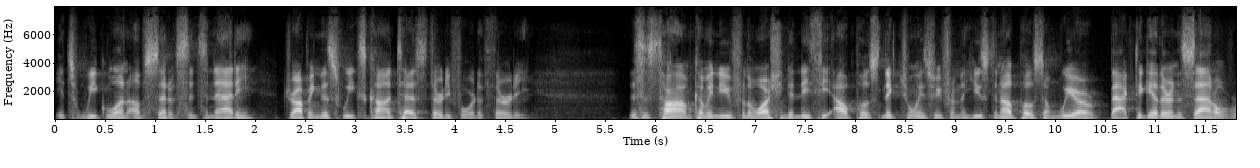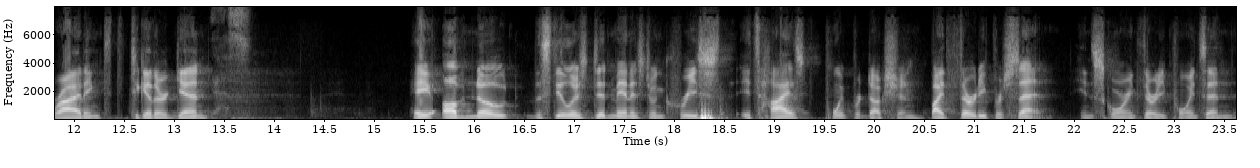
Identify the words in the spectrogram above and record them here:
its Week One upset of Cincinnati, dropping this week's contest 34 to 30. This is Tom coming to you from the Washington D.C. outpost. Nick joins me from the Houston outpost, and we are back together in the saddle, riding t- together again. Yes. Hey, of note, the Steelers did manage to increase its highest point production by 30% in scoring 30 points, and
